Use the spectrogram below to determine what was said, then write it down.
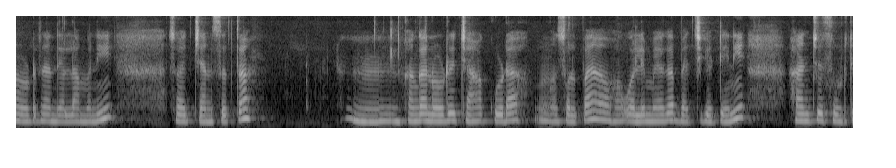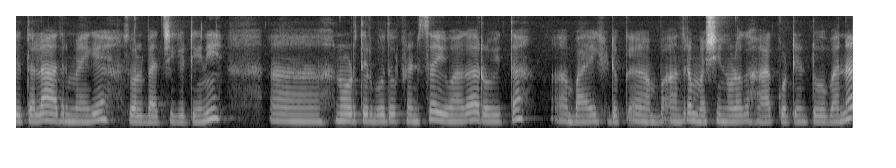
ನೋಡ್ರಿ ನಂದೆಲ್ಲ ಮನೆ, ಸ್ವಚ್ಛ ಅನ್ಸುತ್ತೆ. ಹಂಗೆ ನೋಡ್ರಿ ಚಹಾ ಕೂಡ ಸ್ವಲ್ಪ ಒಲೆ ಮ್ಯಾಗ ಬೆಚ್ಚಗಿಟ್ಟೀನಿ. ಹಂಚು ಸುಡ್ತಿತ್ತಲ್ಲ, ಅದ್ರ ಮ್ಯಾಗೆ ಸ್ವಲ್ಪ ಬೆಚ್ಚಗಿಟ್ಟೀನಿ. ನೋಡ್ತಿರ್ಬೋದು ಫ್ರೆಂಡ್ಸ್ ಇವಾಗ ರೋಹಿತ ಬಾಯಿಗೆ ಹಿಡ್ಕ ಅಂದ್ರೆ ಮಷಿನ್ ಒಳಗೆ ಹಾಕ್ಕೊಟ್ಟಿನಿ ಟ್ಯೂಬನ್ನು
